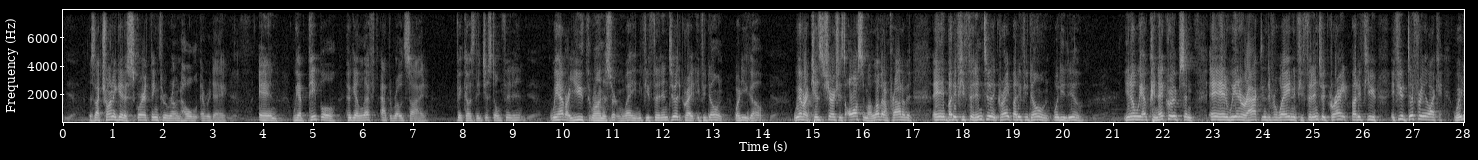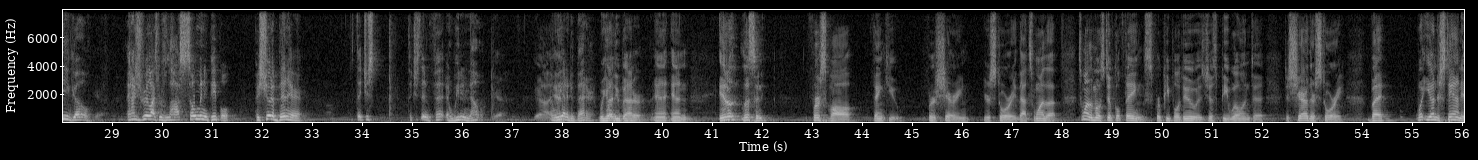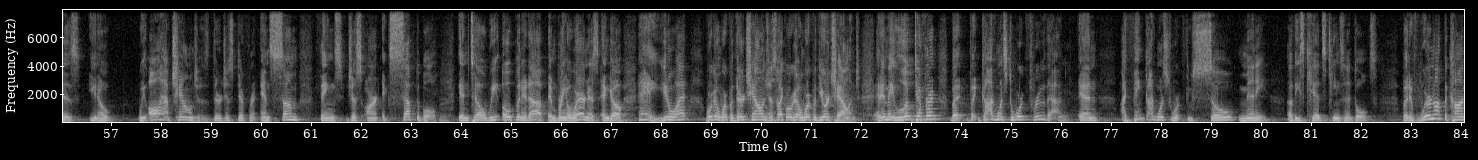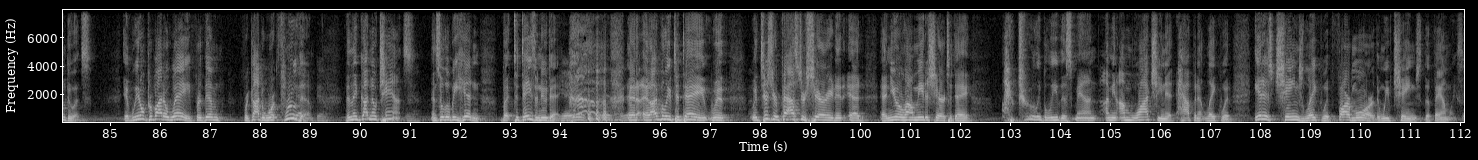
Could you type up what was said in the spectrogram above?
It's like trying to get a square thing through a round hole every day. And we have people who get left at the roadside because they just don't fit in. Yeah. We have our youth run a certain way, and if you fit into it, great. If you don't, where do you go? Yeah. We have our kids' church. It's awesome. I love it. I'm proud of it. And, but if you fit into it, great. But if you don't, what do you do? Yeah. You know, we have connect groups and, and we interact in a different way. And if you fit into it, great. But if, you, if you're different, you're like, where do you go? And I just realized we've lost so many people who should have been here. They just, they just didn't fit, and we didn't know. Yeah. And, and we got to do better. We got to do better. And, and it. Listen. First of all, thank you for sharing your story. That's one of the. It's one of the most difficult things for people to do is just be willing to, to share their story. But what you understand is, you know, we all have challenges, they're just different. And some things just aren't acceptable mm-hmm. until we open it up and bring awareness and go, hey, you know what? We're going to work with their challenge yeah. just like we're going to work with your challenge. Yeah. And it may look different, but, but God wants to work through that. Mm. And I think God wants to work through so many of these kids, teens, and adults. But if we're not the conduits, if we don't provide a way for them for God to work through yeah, them. Then they've got no chance. Yeah. And so they'll be hidden. But today's a new day. Yeah, it is. It is, it is. and, and I believe today, with, with just your pastor sharing it and, and you allow me to share today, I truly believe this, man. I mean, I'm watching it happen at Lakewood. It has changed Lakewood far more than we've changed the families.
